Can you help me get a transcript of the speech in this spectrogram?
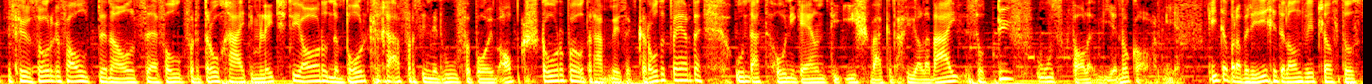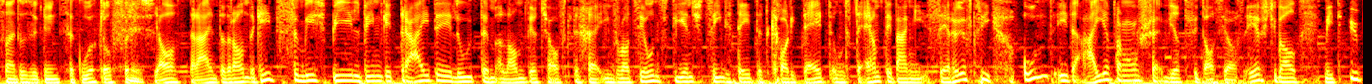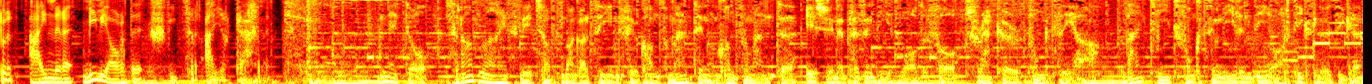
für Sorgenfalten als Folge von der Trockenheit im letzten Jahr und ein Borkenkäfer sind ein Haufen Bäume abgestorben oder haben müssen gerodet werden und auch die Honigernte ist wegen der Kühlerei so tief ausgefallen wie noch gar nie. Es gibt aber auch Bereiche in der Landwirtschaft, wo es 2019 gut gelaufen ist. Ja, der eine oder andere gibt es zum Beispiel beim Getreide. Laut dem landwirtschaftlichen Informationsdienst sind dort die Qualität und die Erntemenge sehr hoch gewesen. Und in der Eierbranche wird für das Jahr das erste Mal mit über einer Milliarde Schweizer Eier gerechnet. Netto, das Radio 1 Wirtschaftsmagazin für Konsumentinnen und Konsumenten, ist Ihnen präsentiert worden von Tracker.ch. Weltweit funktionierende Ortungslösungen.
